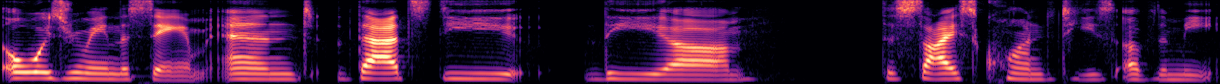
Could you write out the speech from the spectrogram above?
always remain the same, and that's the the um, the size quantities of the meat,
